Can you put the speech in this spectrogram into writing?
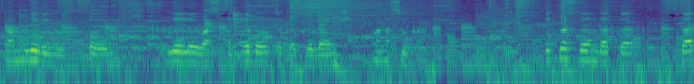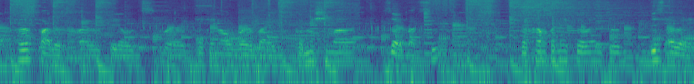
from living with home Lili was unable to take revenge on Asuka. It was then that the, that her father's oil fields were taken over by Kamishima Zaibatsu. The company fell into disarray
